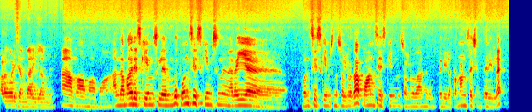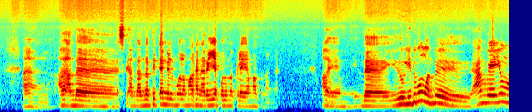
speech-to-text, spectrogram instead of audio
பல கோடி சம்பாதிக்கலாம்னு. ஆமா ஆமா ஆமா. அந்த மாதிரி ஸ்கீம்ஸ்ல இருந்து பொன்சி ஸ்கீம்ஸ்னு நிறைய பொன்சி ஸ்கீம்ஸ்னு சொல்றதா பான்சி ஸ்கீம்னு சொல்றதாங்கிறது தெரியல ப்ரொனவுன்சேஷன் தெரியல. அந்த அந்த அந்த திட்டங்கள் மூலமாக நிறைய பொதுமக்களை ஏமாத்துனாங்க. இந்த இது இதுவும் வந்து ஆம்வேயும்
